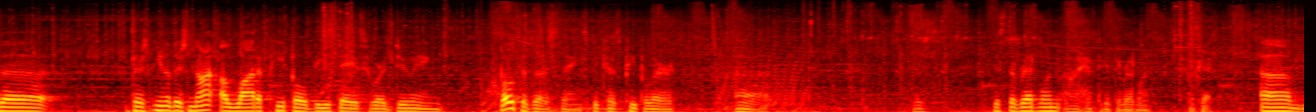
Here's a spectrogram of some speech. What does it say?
the there's you know there's not a lot of people these days who are doing both of those things because people are uh, there's, is the red one? Oh I have to get the red one. Okay. Um,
